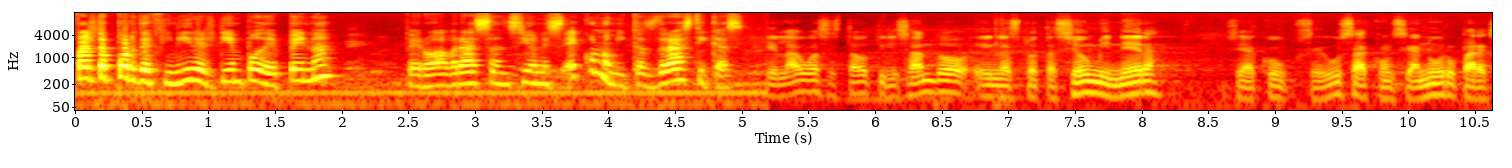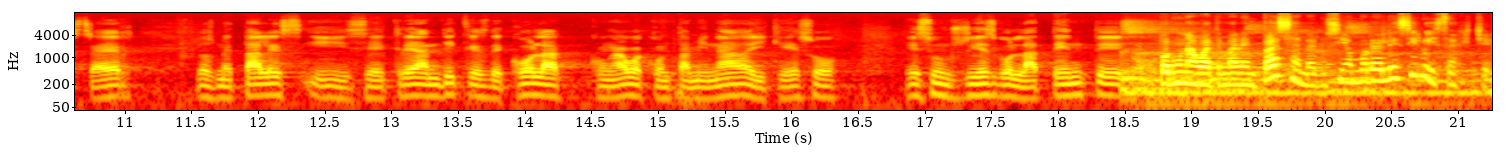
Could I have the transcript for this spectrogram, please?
Falta por definir el tiempo de pena pero habrá sanciones económicas drásticas. El agua se está utilizando en la explotación minera, sea, se usa con cianuro para extraer los metales y se crean diques de cola con agua contaminada y que eso es un riesgo latente. Por una Guatemala en paz, Ana Lucía Morales y Luisa H.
